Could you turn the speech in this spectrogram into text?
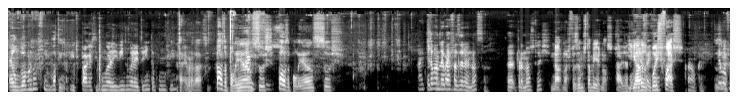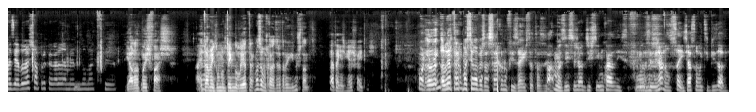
é o dobro de um fino. Botinha. E tu pagas tipo 1,20€, 1,30€ por um fino. Tá, é verdade. sim. Pausa para lenços. Jesus. Pausa para lenços. Ai, Então o André vai fazer a nossa? Ah, para nós dois? Não, nós fazemos também as nossas. Ah, já e ela feito, depois é? faz. Ah, ok. Estás Eu vou fazer duas só porque agora lembrei-me de uma que. E ela depois faz. Ah, eu também, como não tenho letra, mas eu vou buscar a letra também aqui no estante. Já tenho as minhas feitas. Mano, Eu a, a letra comecei a pensar, será que eu não fiz esta? Estás a ver? Ah, mas isso eu já desisti um bocado disso. Foda-se. Já não sei, já são muitos episódios.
